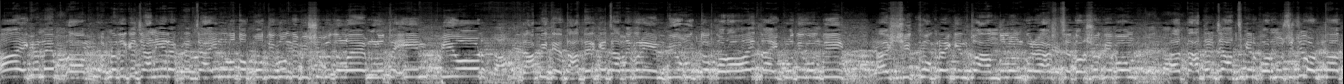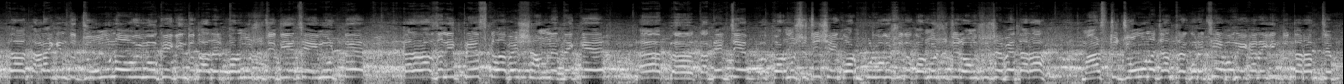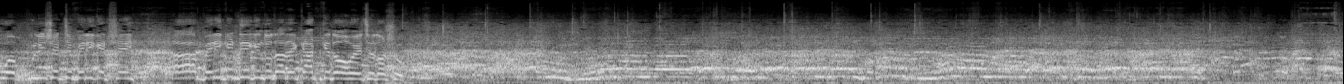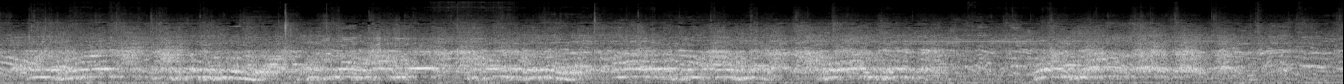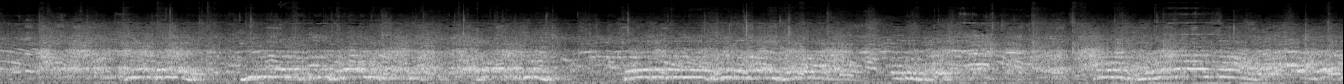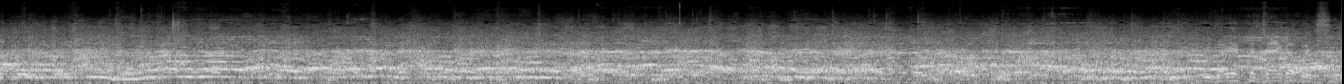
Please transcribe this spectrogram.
আহ, এখানে আহ, আপনাদেরকে জানিয়ে রাখতে চাই মূলত প্রতিবন্ধী বিশ্ববিদ্যালয়ে মূলত এমপিওর দাবিতে তাদেরকে যাতে করে এমপিওভুক্ত করা হয় তাই প্রতিবন্ধী আহ, শিক্ষকরাই কিন্তু আন্দোলন করে আসছে দর্শক এবং আহ, তাদের যে আজকের কর্মসূচি অর্থাৎ আহ, তারা কিন্তু যমুনা অভিমুখে কিন্তু তাদের কর্মসূচি দিয়েছে এই মুহূর্তে তারা রাজধানী প্রেস ক্লাবের সামনে থেকে আহ, আহ, তাদের যে কর্মসূচি সেই কর্ম পূর্ব ঘোষিত কর্মসূচির অংশ হিসেবে তারা মার্চ টু যমুনা যাত্রা করেছে এবং এখানে কিন্তু তারা যে পু- পুলিশের যে ব্যারিকেড সেই ব্যারিকেড দিয়ে কিন্তু তাদেরকে আটকে দেওয়া হয়েছে দর্শক ভাই একটা জায়গা পাইছি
